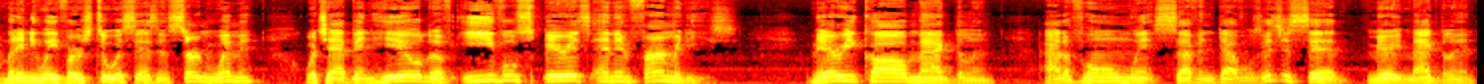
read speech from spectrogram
But anyway, verse 2, it says, In certain women which had been healed of evil spirits and infirmities, Mary called Magdalene, out of whom went seven devils. It just said Mary Magdalene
